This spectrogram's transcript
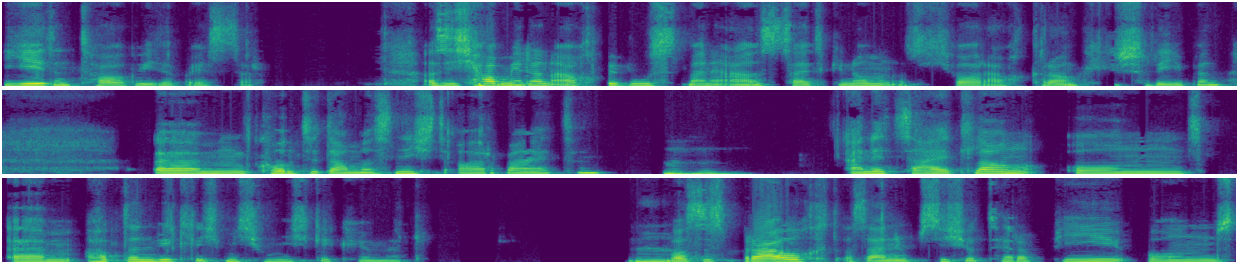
jedem Tag wieder besser. Also ich habe mir dann auch bewusst meine Auszeit genommen. Also ich war auch krank geschrieben, ähm, konnte damals nicht arbeiten. Mhm. Eine Zeit lang und ähm, habe dann wirklich mich um mich gekümmert. Mhm. Was es braucht, also eine Psychotherapie. Und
